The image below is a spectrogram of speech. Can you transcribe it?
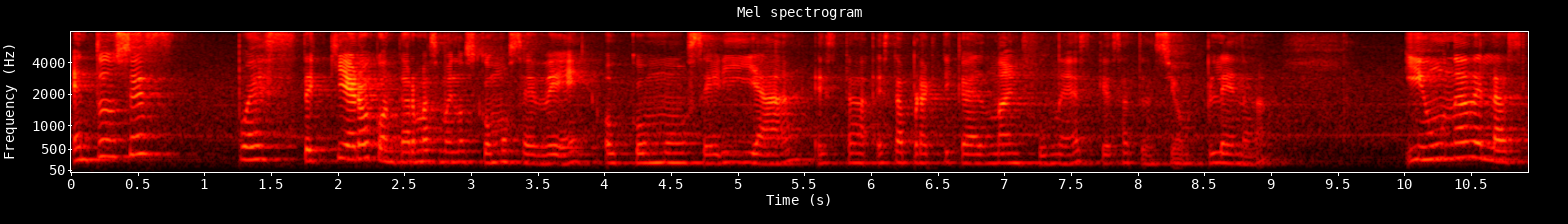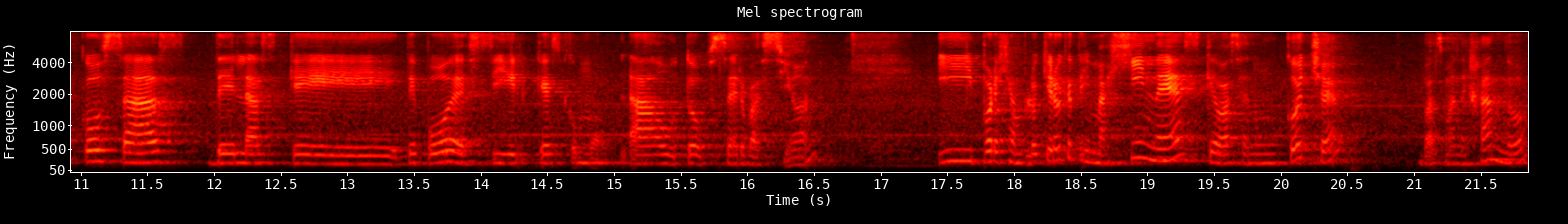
Entonces, pues te quiero contar más o menos cómo se ve o cómo sería esta, esta práctica del mindfulness, que es atención plena. Y una de las cosas de las que te puedo decir que es como la autoobservación, y, por ejemplo, quiero que te imagines que vas en un coche, vas manejando,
